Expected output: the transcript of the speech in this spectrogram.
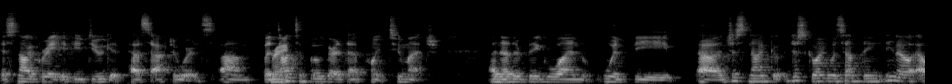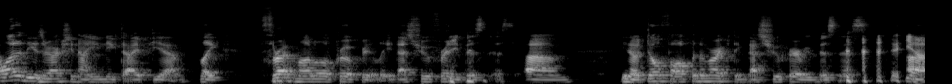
it's not great if you do get pests afterwards. Um, but Right. not to bogart that point too much. Another big one would be uh, just not go- just going with something. You know, a lot of these are actually not unique to IPM. Like threat model appropriately. That's true for any business. Um, you know, don't fall for the marketing. That's true for every business yeah.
